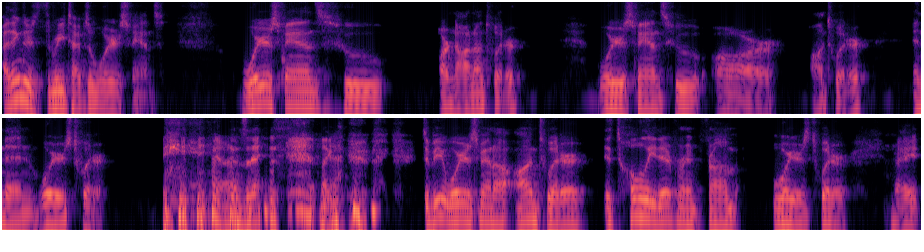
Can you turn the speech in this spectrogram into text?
I think there's three types of Warriors fans Warriors fans who are not on Twitter, Warriors fans who are on Twitter, and then Warriors Twitter. you know what I'm saying? like to be a Warriors fan on Twitter is totally different from Warriors Twitter, right?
